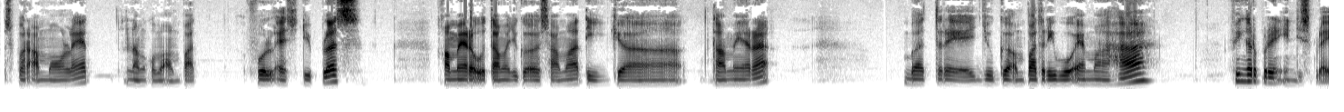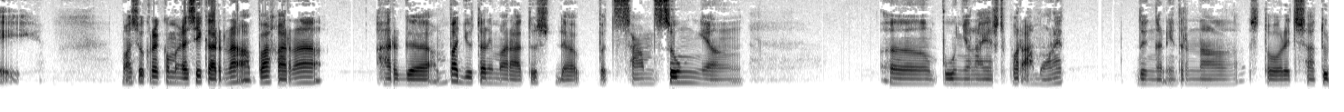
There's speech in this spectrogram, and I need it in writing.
Super AMOLED 6,4 Full HD Plus. Kamera utama juga sama, 3 kamera baterai juga 4000 mAh, fingerprint in display. Masuk rekomendasi karena apa? Karena harga 4.500 dapat Samsung yang uh, punya layar Super AMOLED dengan internal storage 128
